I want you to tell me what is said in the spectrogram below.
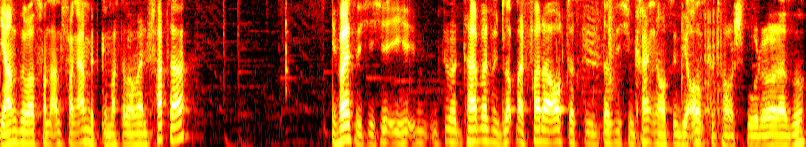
Die haben sowas von Anfang an mitgemacht, aber mein Vater, ich weiß nicht, ich, ich, teilweise glaubt mein Vater auch, dass, dass ich im Krankenhaus irgendwie ausgetauscht wurde oder so.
